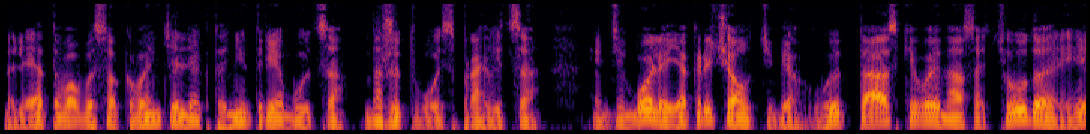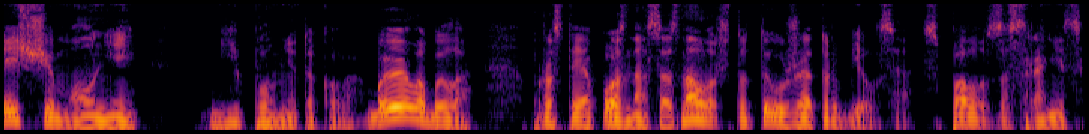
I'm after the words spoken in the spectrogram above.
Для этого высокого интеллекта не требуется, даже твой справится. И тем более я кричал тебе, вытаскивай нас отсюда, резче молнии». «Не помню такого. Было-было. Просто я поздно осознал, что ты уже отрубился. Спал, засранец,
